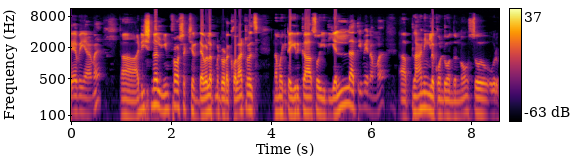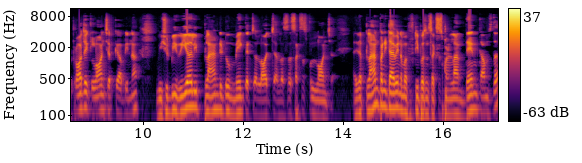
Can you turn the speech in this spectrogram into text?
தேவையான அடிஷ்னல் இன்ஃப்ராஸ்ட்ரக்சர் டெவலப்மெண்ட்டோட கொலாட்ரல்ஸ் நம்மக்கிட்ட இருக்கா? ஸோ இது எல்லாத்தையுமே நம்ம பிளானிங்கில் கொண்டு வந்துடணும். ஸோ ஒரு ப்ராஜெக்ட் லான்ச் இருக்குது அப்படின்னா we should be really planned to make that launch successful launch இதை பிளான் பண்ணிட்டாவே நம்ம ஃபிஃப்டி பர்சன்ட் சக்ஸஸ் பண்ணலாம். Then comes the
